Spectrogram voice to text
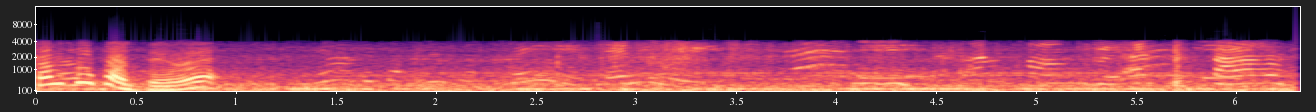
Some people do it. Yeah, because it's a thing. Anyway, I'm hungry. I'm starved.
